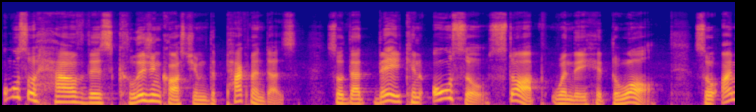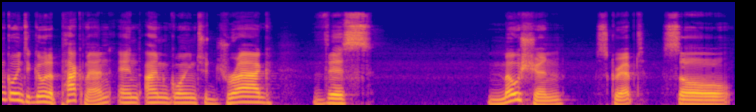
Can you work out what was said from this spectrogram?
also have this collision costume that Pac-Man does, so that they can also stop when they hit the wall. So I'm going to go to Pac-Man and I'm going to drag this motion script, so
